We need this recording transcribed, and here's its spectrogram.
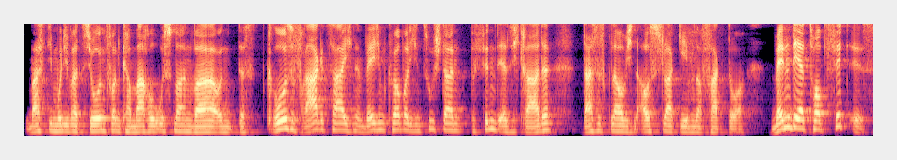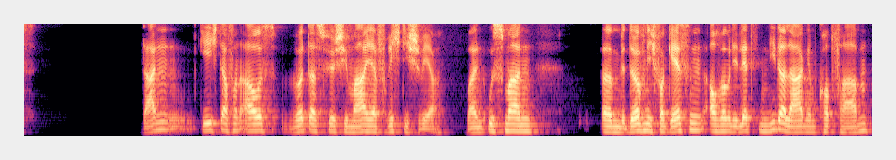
was die Motivation von Kamaro Usman war. Und das große Fragezeichen, in welchem körperlichen Zustand befindet er sich gerade, das ist, glaube ich, ein ausschlaggebender Faktor. Wenn der top fit ist, dann gehe ich davon aus, wird das für Shimaev richtig schwer. Weil ein Usman, ähm, wir dürfen nicht vergessen, auch wenn wir die letzten Niederlagen im Kopf haben,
